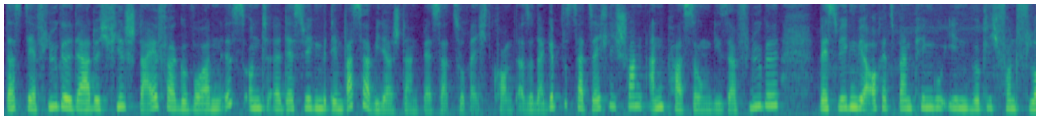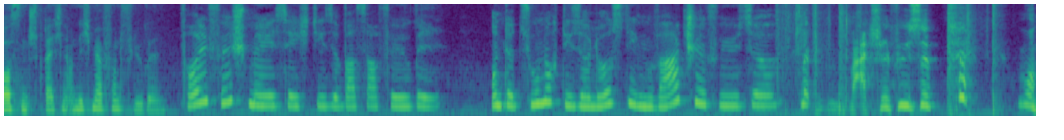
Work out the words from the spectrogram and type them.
dass der Flügel dadurch viel steifer geworden ist und äh, deswegen mit dem Wasserwiderstand besser zurechtkommt. Also da gibt es tatsächlich schon Anpassungen dieser Flügel, weswegen wir auch jetzt beim Pinguin wirklich von Flossen sprechen und nicht mehr von Flügeln. Voll fischmäßig, diese Wasservögel. Und dazu noch diese lustigen Watschelfüße. Watschelfüße? Oh,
